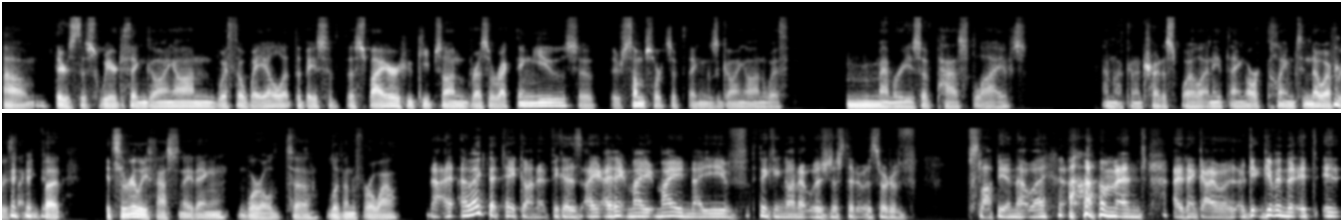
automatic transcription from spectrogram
Um, there's this weird thing going on with a whale at the base of the spire who keeps on resurrecting you. So there's some sorts of things going on with memories of past lives. I'm not going to try to spoil anything or claim to know everything, but it's a really fascinating world to live in for a while. I, I like that take on it because I, I, think my my naive thinking on it was just that it was sort of sloppy in that way. um, and I think I was given that it, it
